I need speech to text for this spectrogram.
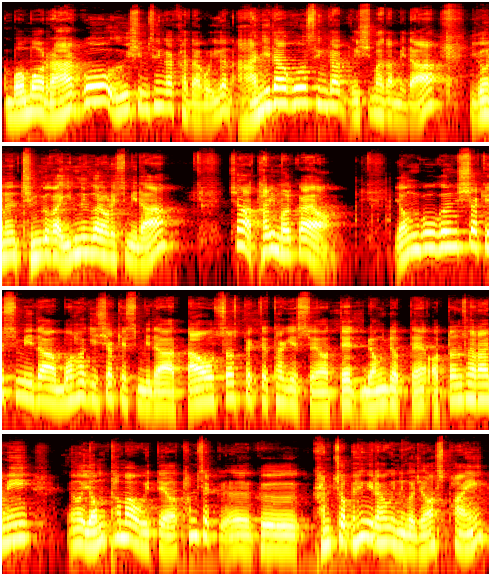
뭐뭐라고 의심 생각하다고 이건 아니라고 생각 의심하답니다. 이거는 증거가 있는 거라고 했습니다. 자, 답이 뭘까요? 영국은 시작했습니다. 뭐 하기 시작했습니다. 다우 서스펙트 했어요. that 명접 때 어떤 사람이 어, 염탐하고 있대요. 탐색 어, 그 간첩 행위를 하고 있는 거죠. 스파잉.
